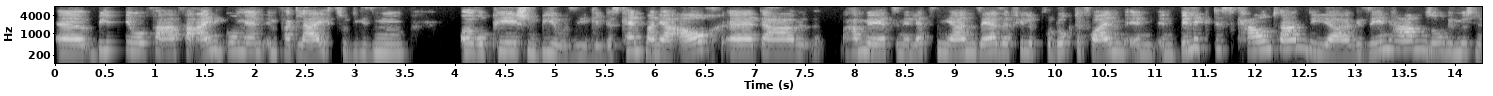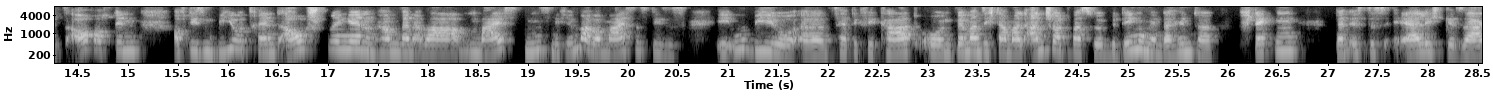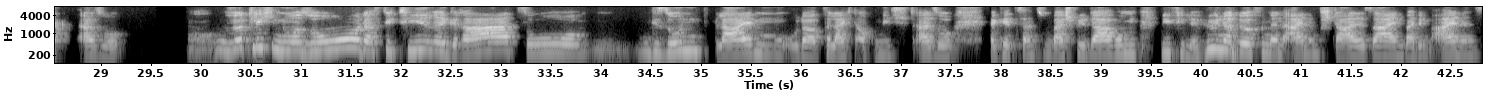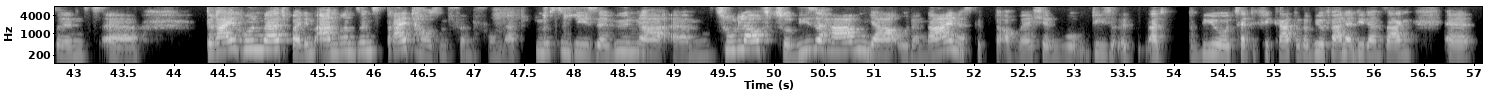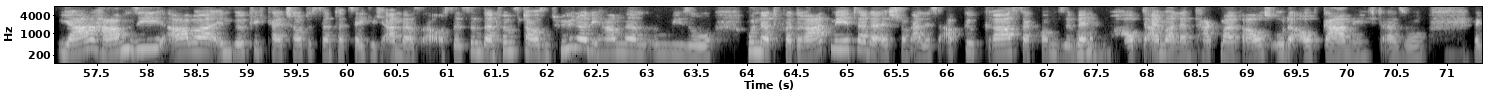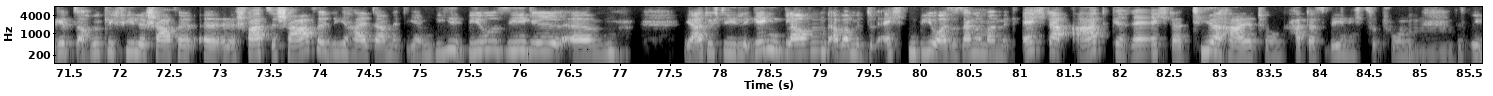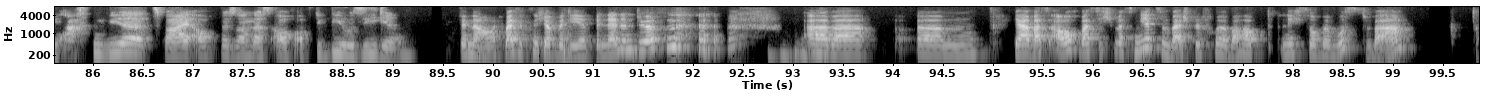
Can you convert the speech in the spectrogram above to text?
äh, Bio-Vereinigungen im Vergleich zu diesem europäischen Biosiegel. Das kennt man ja auch. Äh, da haben wir jetzt in den letzten Jahren sehr, sehr viele Produkte, vor allem in, in Billigdiscountern, die ja gesehen haben, so, wir müssen jetzt auch auf, den, auf diesen Biotrend aufspringen und haben dann aber meistens, nicht immer, aber meistens dieses EU-Bio-Zertifikat. Und wenn man sich da mal anschaut, was für Bedingungen dahinter stecken, dann ist es ehrlich gesagt, also wirklich nur so, dass die Tiere gerade so gesund bleiben oder vielleicht auch nicht. Also da geht es dann zum Beispiel darum, wie viele Hühner dürfen in einem Stall sein. Bei dem einen sind es äh, 300, bei dem anderen sind es 3500. Müssen diese Hühner ähm, Zulauf zur Wiese haben, ja oder nein? Es gibt auch welche, wo diese, also Biozertifikat oder Bioferner, die dann sagen, äh, ja, haben sie, aber in Wirklichkeit schaut es dann tatsächlich anders aus. Das sind dann 5000 Hühner, die haben dann irgendwie so 100 Quadratmeter, da ist schon alles abgegrast, da kommen sie, wenn mhm. überhaupt, einmal am Tag mal raus oder auch gar nicht. Also mhm. da gibt es auch wirklich viele Schafe, äh, schwarze Schafe, die halt da mit ihrem Biosiegel ähm, ja, durch die Gegend laufend, aber mit echten Bio, also sagen wir mal mit echter, artgerechter Tierhaltung hat das wenig zu tun. Mhm. Deswegen achten wir zwei auch besonders auch auf die Biosiegel. Genau, ich weiß jetzt nicht, ob wir die benennen dürfen, aber ähm, ja, was auch, was ich, was mir zum Beispiel früher überhaupt nicht so bewusst war,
